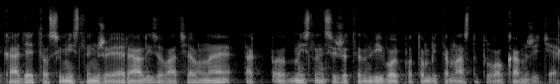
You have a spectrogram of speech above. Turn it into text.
dekáde, to si myslím, že je realizovateľné, tak myslím si, že ten vývoj potom by tam nastúpil okamžite.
